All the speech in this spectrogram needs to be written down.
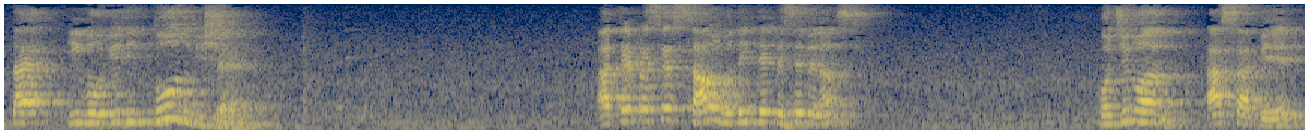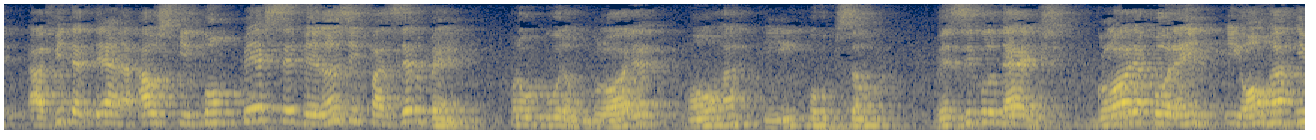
está tá envolvida em tudo, Michele. Até para ser salvo tem que ter perseverança. Continuando, a saber, a vida eterna aos que, com perseverança em fazer o bem, procuram glória, honra e incorrupção. Versículo 10: Glória, porém, e honra e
